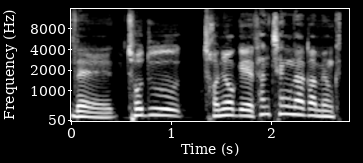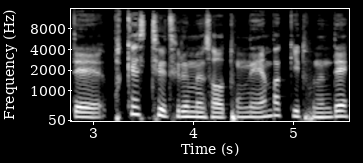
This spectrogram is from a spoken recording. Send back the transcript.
네, 저도 저녁에 산책 나가면 그때 팟캐스트 들으면서 동네에 한 바퀴 도는데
